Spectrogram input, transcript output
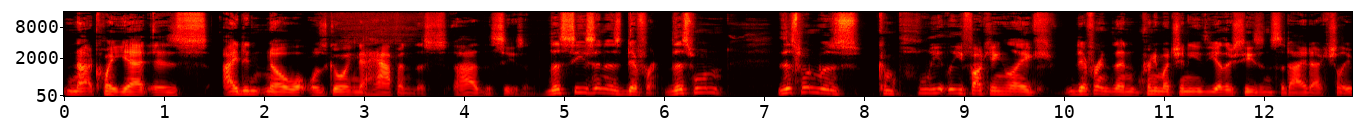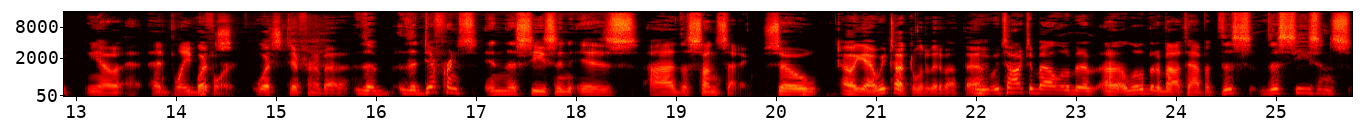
not quite yet is I didn't know what was going to happen this uh, this season. This season is different. This one, this one was completely fucking like different than pretty much any of the other seasons that I'd actually you know had played What's before what's different about it? the the difference in this season is uh, the sunsetting. So Oh yeah, we talked a little bit about that. we, we talked about a little bit of, uh, a little bit about that, but this this season's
